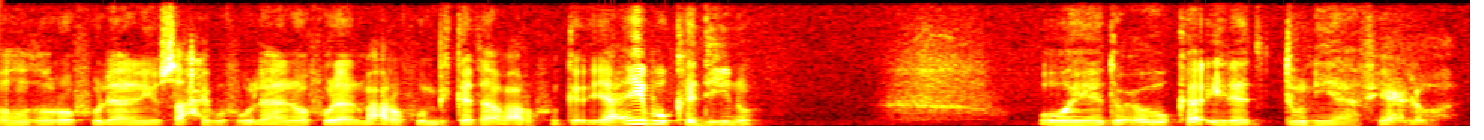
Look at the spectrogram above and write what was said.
انظروا فلان يصاحب فلان وفلان معروف بكذا ومعروف بكذا. يعيبك دينه. ويدعوك إلى الدنيا فعله.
